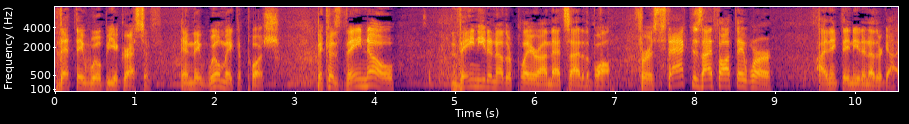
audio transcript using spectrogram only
that they will be aggressive and they will make a push because they know they need another player on that side of the ball. For as stacked as I thought they were, I think they need another guy.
